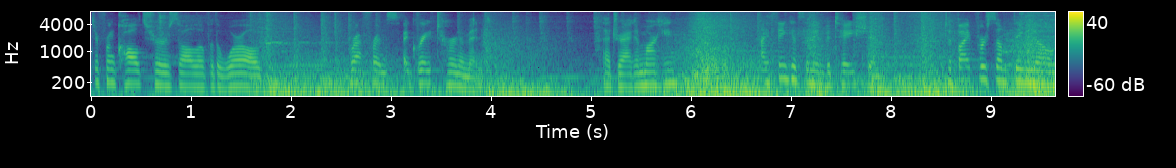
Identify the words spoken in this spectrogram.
different cultures all over the world reference a great tournament. That dragon marking? I think it's an invitation to fight for something known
